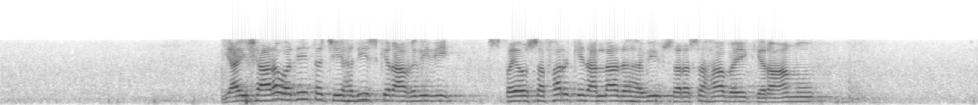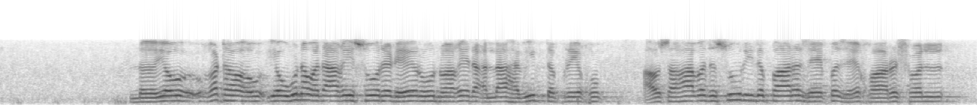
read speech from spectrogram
یا اشاره ودی ته چې حدیث کې راغلی دی په یو سفر کې د الله د حبیب سره صحابه کرامو نو یو غټ یو غونه وداغي سور ډېرو نو هغه د الله حبیب ته پریخو او صحابه د سوري د پارزه په ځای خارشول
